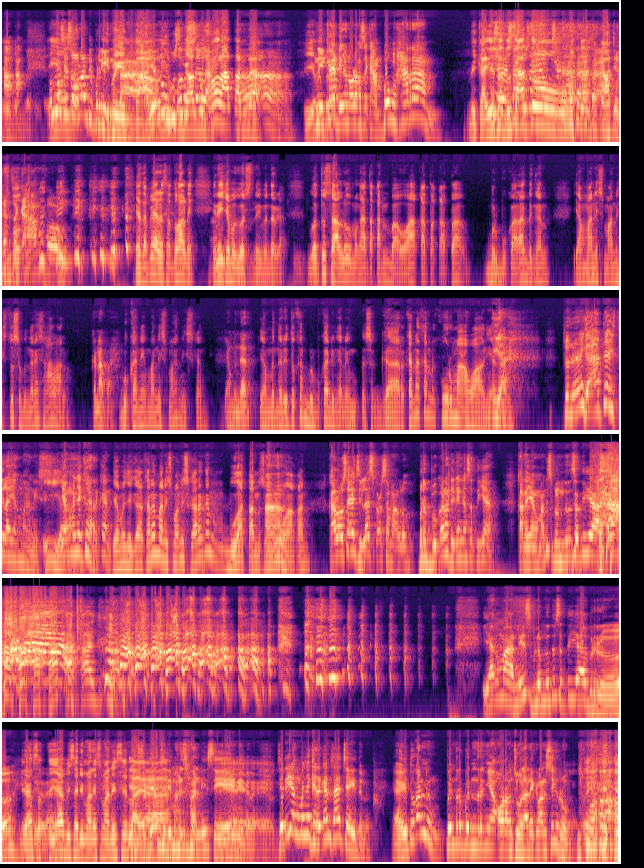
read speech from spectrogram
Iya benar. Lu masih sholat diperintah. Diperintah. Ya nunggu Mengganggu selesai lah. sholat Anda. Ah, ah. Iya, Nikah betul. dengan orang sekampung haram. Nikahnya Iya, satu-satu. Jangan Sekampung. Ya tapi ada satu hal nih. Ini coba gue sendiri bener gak? Gue tuh selalu mengatakan bahwa kata-kata berbukalah dengan yang manis-manis tuh sebenarnya salah loh. Kenapa? Bukan yang manis-manis kan? Yang benar? Yang bener itu kan berbuka dengan yang segar. Karena kan kurma awalnya Iya. kan. Sebenarnya nggak ada istilah yang manis. Iya. Yang menyegarkan. Yang menyegar. Karena manis-manis sekarang kan buatan semua kan. Kalau saya jelas kok sama lu, berbukalah dengan yang setia. Karena yang manis belum tentu setia. yang manis belum tentu setia, bro. yang Gitu loh. setia bisa dimanis-manisin yang lah ya. setia bisa dimanis-manisin Iya, gitu loh. iya, iya. Jadi yang menyegarkan saja itu loh. Ya itu kan pinter-pinternya orang jualan iklan sirup.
